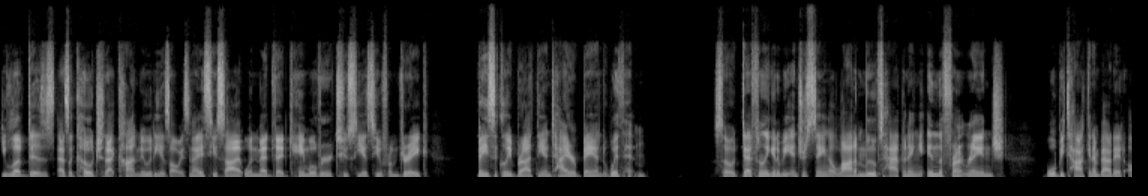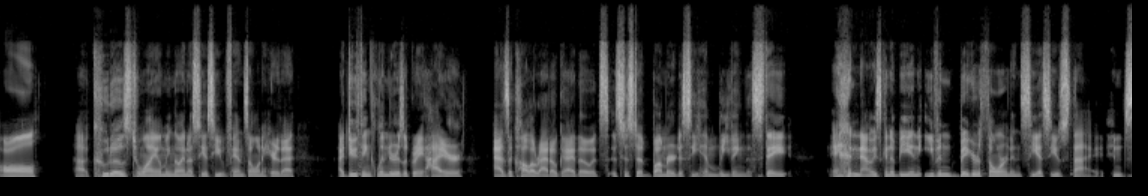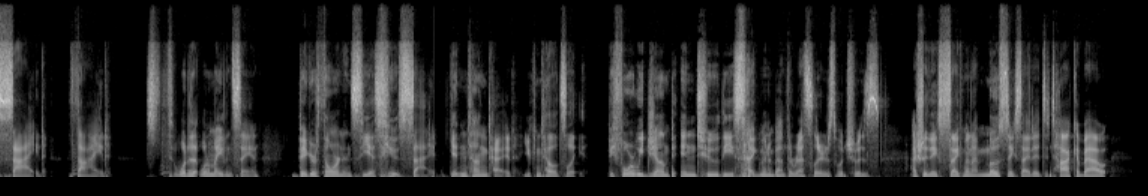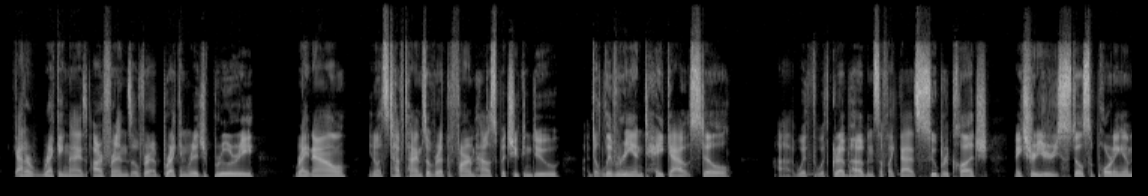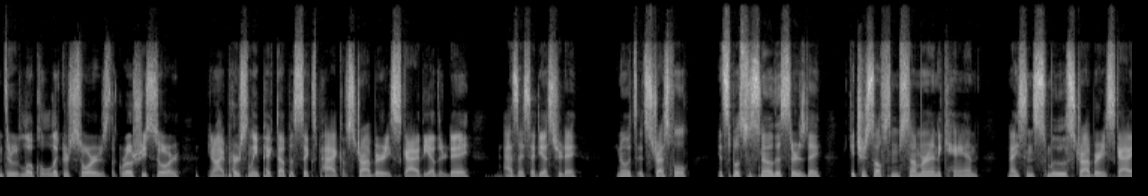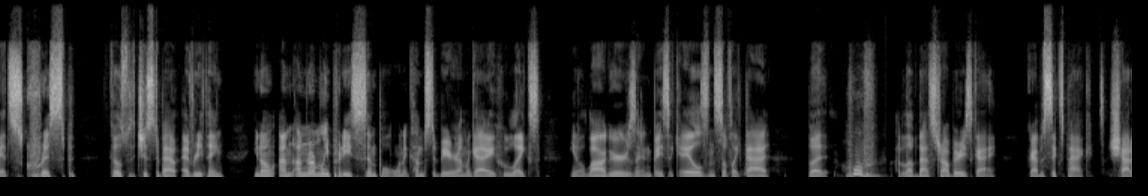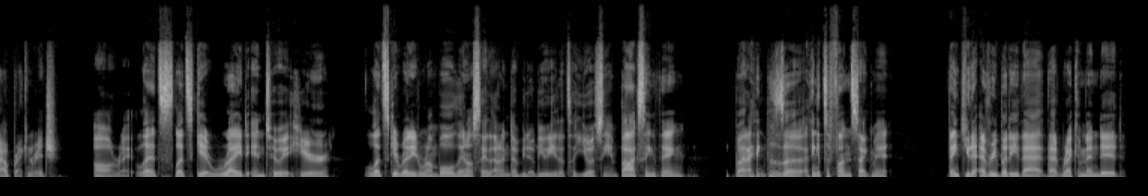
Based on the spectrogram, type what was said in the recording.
You loved his as a coach. That continuity is always nice. You saw it when Medved came over to CSU from Drake. Basically, brought the entire band with him. So definitely going to be interesting. A lot of moves happening in the front range. We'll be talking about it all uh, kudos to Wyoming, though I know CSU fans don't want to hear that. I do think Linder is a great hire as a Colorado guy, though. It's it's just a bummer to see him leaving the state, and now he's going to be an even bigger thorn in CSU's thigh, inside, thigh. What is, what am I even saying? Bigger thorn in CSU's side. Getting tongue tied. You can tell it's late. Before we jump into the segment about the wrestlers, which was actually the segment I'm most excited to talk about got to recognize our friends over at Breckenridge Brewery. Right now, you know, it's tough times over at the farmhouse, but you can do a delivery and takeout still uh, with with Grubhub and stuff like that. It's super clutch. Make sure you're still supporting them through local liquor stores, the grocery store. You know, I personally picked up a six pack of Strawberry Sky the other day. As I said yesterday, you know, it's it's stressful. It's supposed to snow this Thursday. Get yourself some summer in a can nice and smooth strawberry sky. It's crisp, goes with just about everything. You know, I'm I'm normally pretty simple when it comes to beer. I'm a guy who likes, you know, lagers and basic ales and stuff like that. But whew, I love that strawberry sky. Grab a six pack. Shout out Breckenridge. All right, let's let's get right into it here. Let's get ready to rumble. They don't say that on WWE. That's a UFC and boxing thing. But I think this is a I think it's a fun segment thank you to everybody that that recommended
